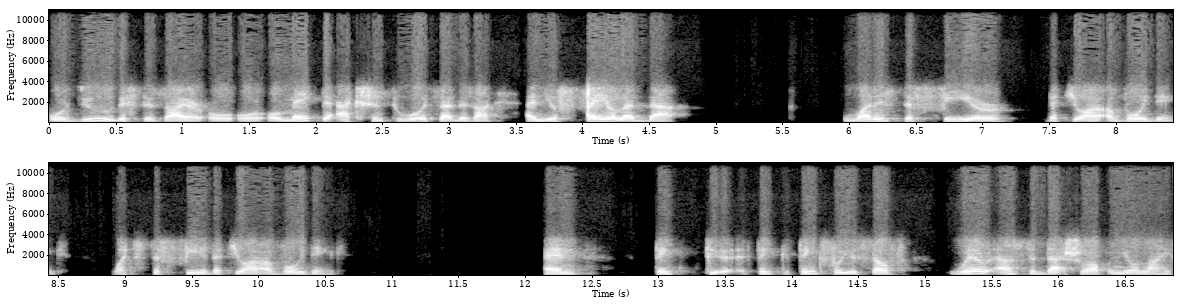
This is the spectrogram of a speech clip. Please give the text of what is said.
or do this desire or, or, or make the action towards that desire and you fail at that, what is the fear that you are avoiding? What's the fear that you are avoiding? And think, think, think for yourself, where else did that show up in your life?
